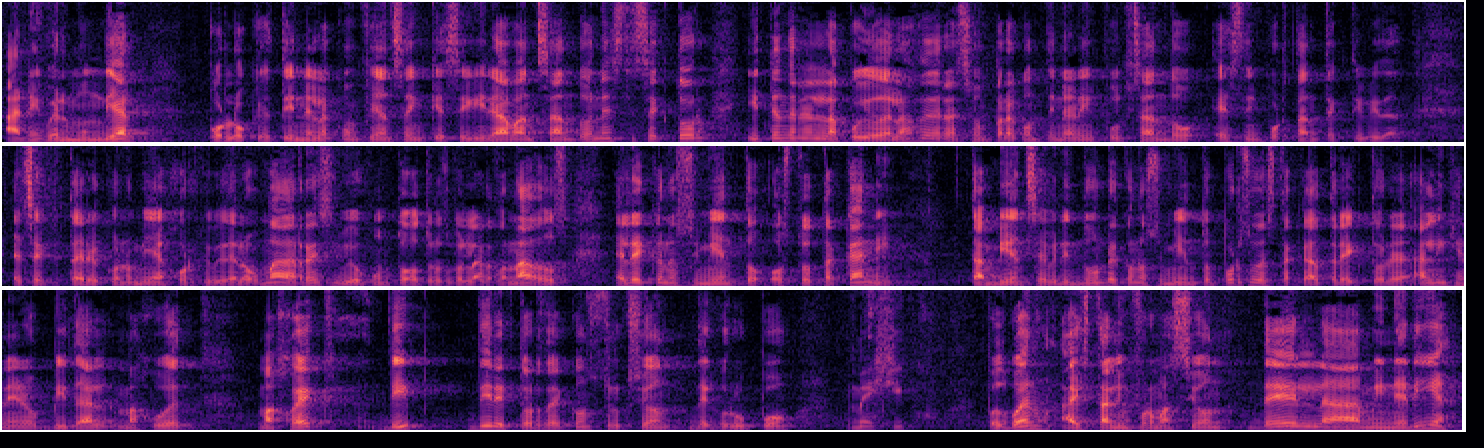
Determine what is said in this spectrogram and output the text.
a nivel mundial por lo que tiene la confianza en que seguirá avanzando en este sector y tendrá el apoyo de la Federación para continuar impulsando esta importante actividad. El secretario de Economía, Jorge Vidal Ahumada, recibió junto a otros galardonados el reconocimiento Ostotacani. También se brindó un reconocimiento por su destacada trayectoria al ingeniero Vidal Majuek Dip, director de construcción de Grupo México. Pues bueno, ahí está la información de la minería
